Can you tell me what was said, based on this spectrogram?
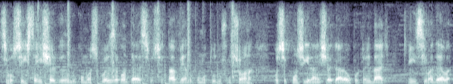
Se você está enxergando como as coisas acontecem, você está vendo como tudo funciona, você conseguirá enxergar a oportunidade e, em cima dela,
